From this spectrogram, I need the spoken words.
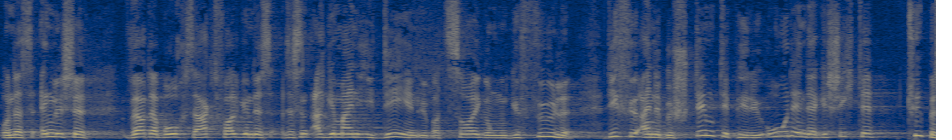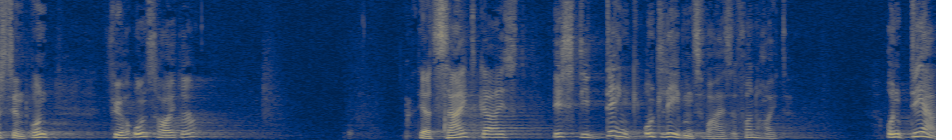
Und das englische Wörterbuch sagt Folgendes, das sind allgemeine Ideen, Überzeugungen, Gefühle, die für eine bestimmte Periode in der Geschichte typisch sind. Und für uns heute, der Zeitgeist ist die Denk- und Lebensweise von heute. Und der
